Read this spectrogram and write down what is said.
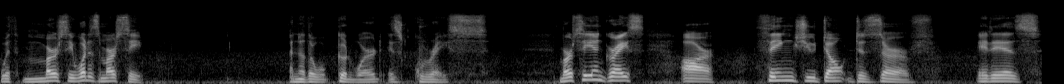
with mercy. What is mercy? Another good word is grace. Mercy and grace are things you don't deserve. It is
